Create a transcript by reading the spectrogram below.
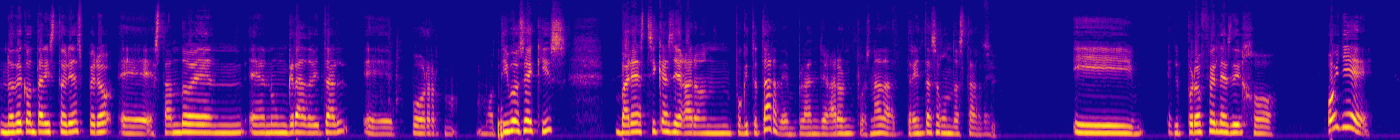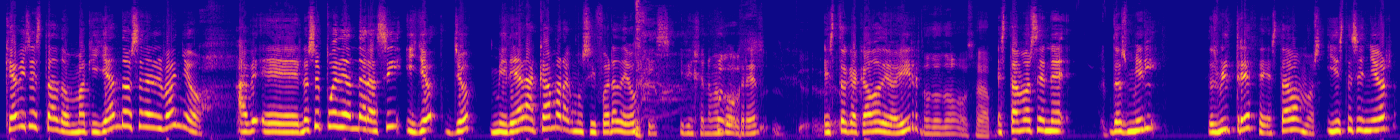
no de contar historias, pero eh, estando en, en un grado y tal, eh, por motivos X, varias chicas llegaron un poquito tarde, en plan, llegaron, pues nada, 30 segundos tarde. Sí. Y el profe les dijo, oye, ¿qué habéis estado? ¿Maquillándose en el baño? A ver, eh, no se puede andar así. Y yo, yo miré a la cámara como si fuera de Office y dije, no me puedo creer. Esto que acabo de oír. No, no, no, o sea, Estamos en eh, 2000, 2013, estábamos. Y este señor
